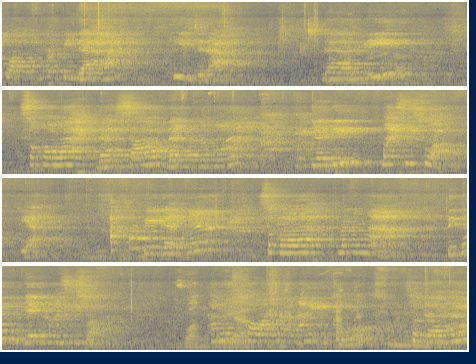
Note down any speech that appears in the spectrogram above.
suatu perpindahan hijrah dari sekolah dasar dan menengah menjadi mahasiswa ya? Apa bedanya sekolah menengah dengan menjadi mahasiswa Uang kalau kuliah sekolah menengah itu saudara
